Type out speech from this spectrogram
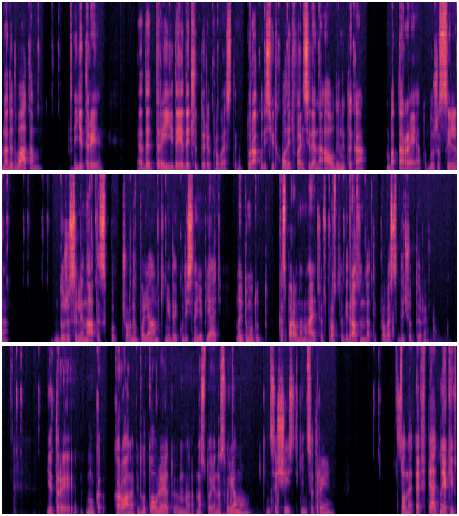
на D2, там Е3, D3 і ідея D4 провести. Тура кудись відходить, ферзь іде на А1 і така батарея. Тут дуже сильна, дуже сильний натиск по чорним полям, кінь іде кудись на Е5. Ну і тому тут Каспаров намагається ось просто відразу не дати провести D4. Е3. Ну, Каруана підготовлює, то настоює на своєму. Кінь С6, кінь С3. Слон F5, ну як і в,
